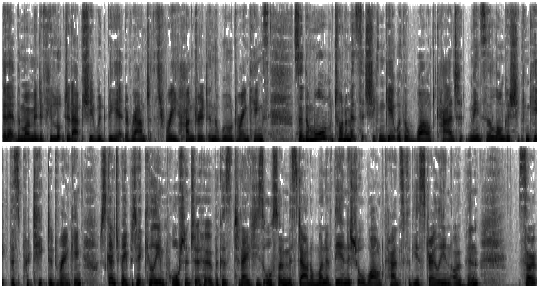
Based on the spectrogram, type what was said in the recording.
but at the moment, if you looked it up, she would be at around 300 in the world rankings rankings. So the more tournaments that she can get with a wild card means the longer she can keep this protected ranking, which is going to be particularly important to her because today she's also missed out on one of the initial wild cards for the Australian Open. So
